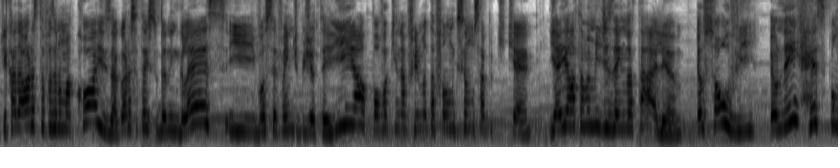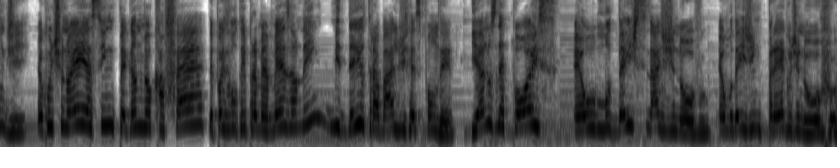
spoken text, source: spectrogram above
Porque cada hora você tá fazendo uma coisa, agora você tá estudando inglês e você vende bijuteria, o povo aqui na firma tá falando que você não sabe o que. É. E aí ela tava me dizendo, Natália, eu só ouvi, eu nem respondi. Eu continuei assim, pegando meu café, depois voltei para minha mesa, eu nem me dei o trabalho de responder. E anos depois, eu mudei de cidade de novo, eu mudei de emprego de novo,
